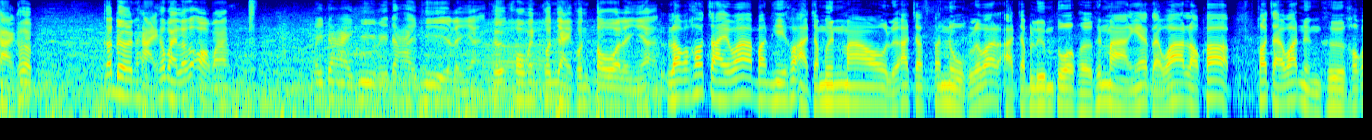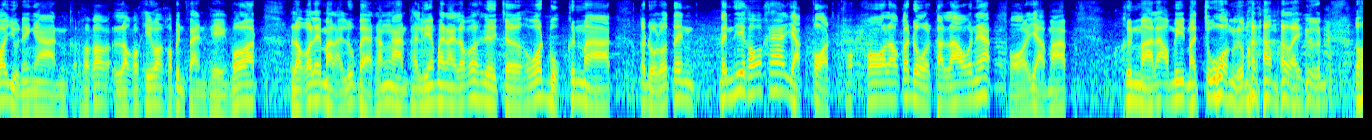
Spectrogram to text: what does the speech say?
กาดก็แบบก็เดินหายเข้าไปแล้วก็ออกมา ไม่ได้พี่ไม่ได้พี่อะไรเงี้ยคือคงเป็นคนใหญ่คนโตอะไรเงี้ย เราก็เข้าใจว่าบางทีเขาอาจจะมึนเมา หรืออาจจะสนุกหรือว่าอาจจะลืมตัวเผลอขึ้นมาอย่างเงี้ยแต่ว่าเราก็เข้าใจว่าหนึ่งคือเขาก็อยู่ในงานเขาก็เราก็คิดว่าเขาเป็นแฟนเพลง เพราะว่าเราก็เล่นมาหลายรูปแบบทั้งงานภายเลี้ยงภายในเราก็เคยเจอเขาก็บุกขึ้นมากระโดดรถเต้นเต็มที่เขาก็แค่อยากกอดคอคอเรากระโดดกับเราเนี้ยขออย่ามาขึ้นมาแล้วเอามีดมาจ้วงหรือมาทำอะไรก็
